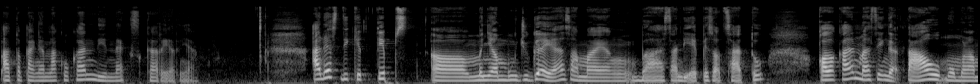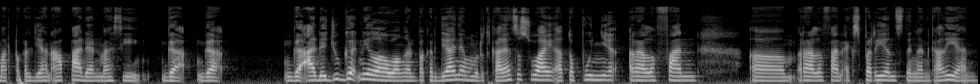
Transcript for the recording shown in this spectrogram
atau pengen lakukan di next karirnya. Ada sedikit tips uh, menyambung juga ya sama yang bahasan di episode 1. Kalau kalian masih nggak tahu mau melamar pekerjaan apa dan masih nggak nggak nggak ada juga nih lowongan pekerjaan yang menurut kalian sesuai atau punya relevan um, relevan experience dengan kalian.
